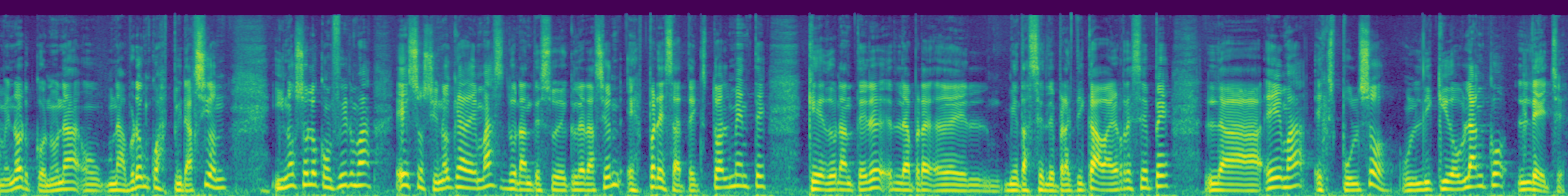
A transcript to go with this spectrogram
menor con una, una broncoaspiración y no solo confirma eso, sino que además durante su declaración expresa textualmente que durante mientras se le practicaba RCP, la EMA expulsó un líquido blanco, leche.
